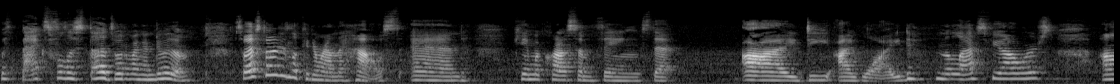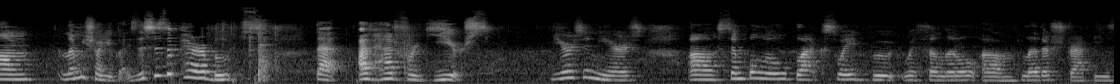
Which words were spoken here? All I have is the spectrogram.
with bags full of studs? What am I going to do with them? So I started looking around the house and came across some things that I DIY'd in the last few hours. Um, let me show you guys. This is a pair of boots that I've had for years. Years and years. Uh, simple little black suede boot with a little um, leather strappies.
